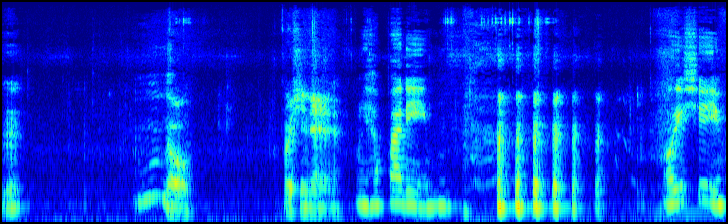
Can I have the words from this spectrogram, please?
うん、うんどう？美味しいね。やっぱり、美味しい。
